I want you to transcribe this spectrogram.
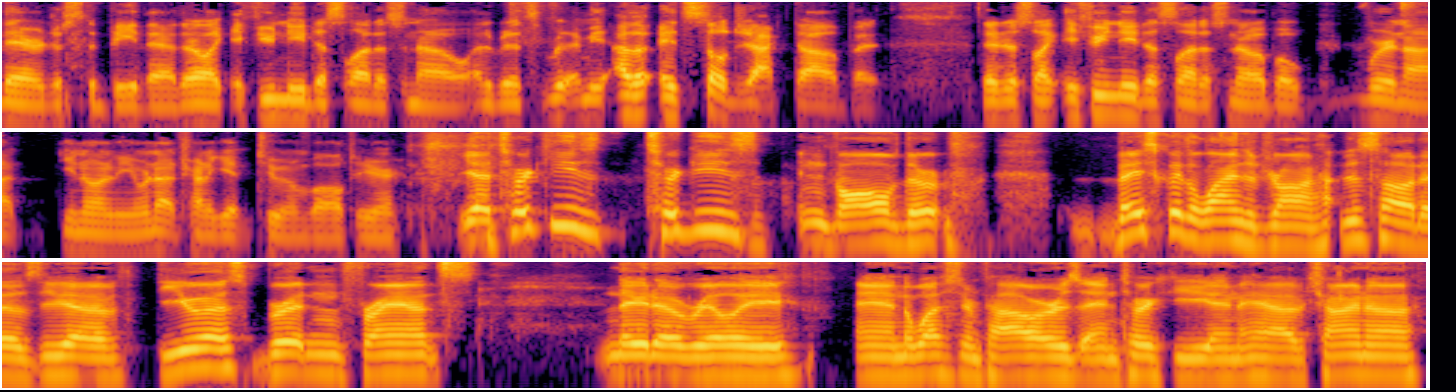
there just to be there. They're like, if you need us, let us know. And it's I mean, it's still jacked up, but they're just like, if you need us, let us know. But we're not, you know what I mean? We're not trying to get too involved here. Yeah, Turkey's Turkey's involved. They're, basically, the lines are drawn. This is how it is. You have the U.S., Britain, France, NATO, really, and the Western powers, and Turkey, and they have China,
